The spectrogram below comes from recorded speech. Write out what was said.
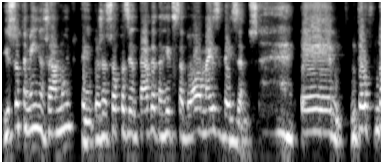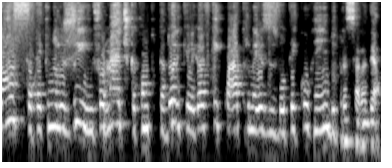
Isso também já há muito tempo. Eu já sou aposentada da rede estadual há mais de 10 anos. É, então, nossa, tecnologia, informática, computador, que legal. Eu fiquei quatro meses, voltei correndo para a sala dela.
